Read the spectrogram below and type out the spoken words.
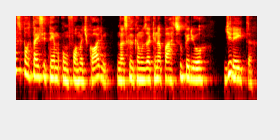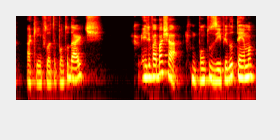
exportar esse tema como forma de código, nós clicamos aqui na parte superior direita, aqui em flutter.dart. Ele vai baixar um ponto zip do tema.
